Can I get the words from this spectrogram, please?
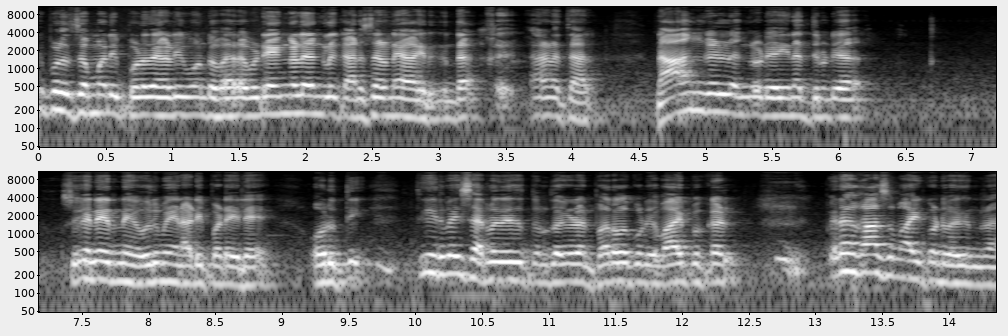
இப்பொழுது சம்மதி புழுதைகளை போன்ற வேறு விடயங்கள் எங்களுக்கு அனுசரணையாக இருக்கின்ற காரணத்தால் நாங்கள் எங்களுடைய இனத்தினுடைய சுயநிர்ணய உரிமையின் அடிப்படையிலே ஒரு தீ தீர்வை சர்வதேசத்தின் உதவியுடன் பரவக்கூடிய வாய்ப்புகள் பிரகாசமாகிக் கொண்டு வருகின்றன.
